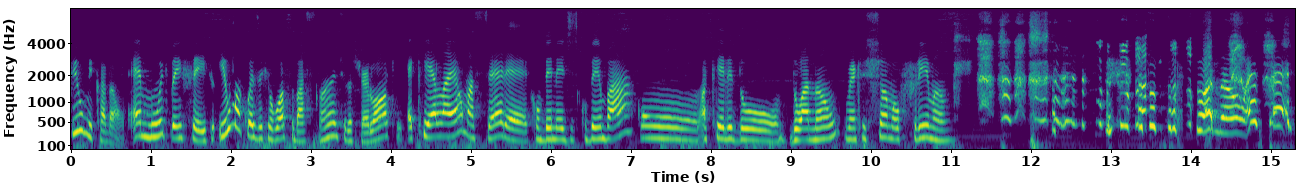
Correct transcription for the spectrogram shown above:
filme cada um. É muito bem feito. E uma coisa que eu gosto bastante do Sherlock é que ela é uma série é, com Benedict Cumberbatch, com aquele do, do anão, como é que chama? O Freeman. do anão, é sério.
